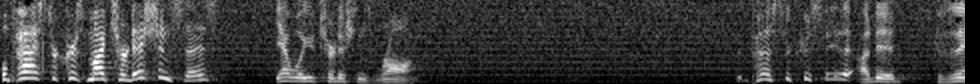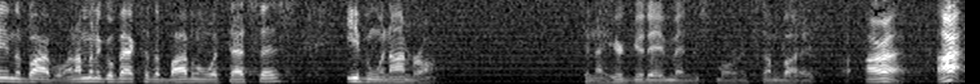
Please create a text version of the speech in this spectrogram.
Well, Pastor Chris, my tradition says, yeah, well, your tradition's wrong. Did Pastor Chris say that? I did, because it ain't in the Bible. And I'm going to go back to the Bible and what that says, even when I'm wrong. Can I hear good amen this morning, somebody? All right. All right.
